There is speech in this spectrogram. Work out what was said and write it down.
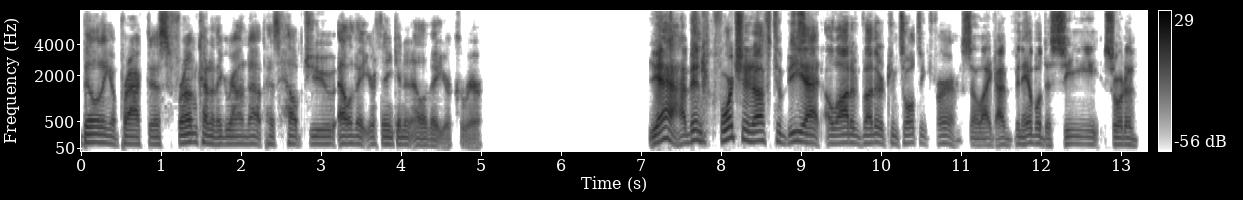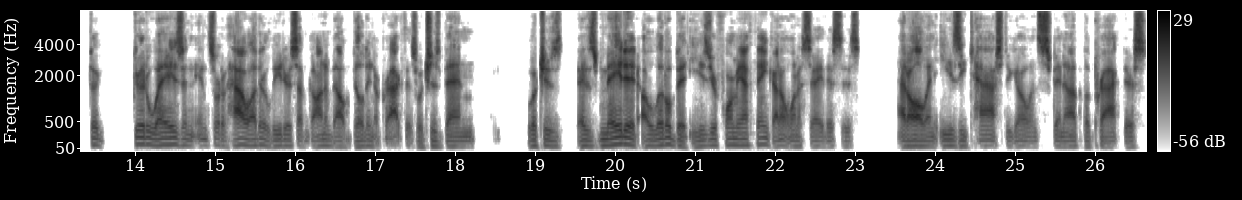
building a practice from kind of the ground up has helped you elevate your thinking and elevate your career. Yeah, I've been fortunate enough to be at a lot of other consulting firms. So like I've been able to see sort of good ways and, and sort of how other leaders have gone about building a practice, which has been, which is, has made it a little bit easier for me. I think I don't want to say this is at all an easy task to go and spin up a practice.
